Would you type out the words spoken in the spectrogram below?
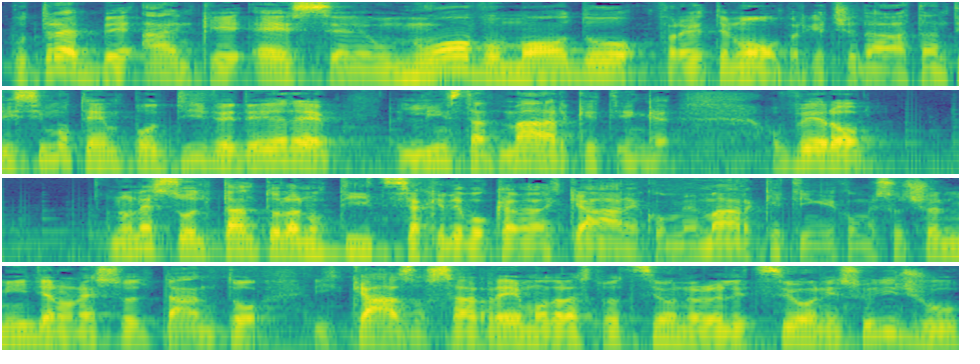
potrebbe anche essere un nuovo modo, frate nuovo perché c'è da tantissimo tempo, di vedere l'instant marketing, ovvero non è soltanto la notizia che devo cavalcare come marketing e come social media, non è soltanto il caso Sanremo della situazione o le elezioni su di giù,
